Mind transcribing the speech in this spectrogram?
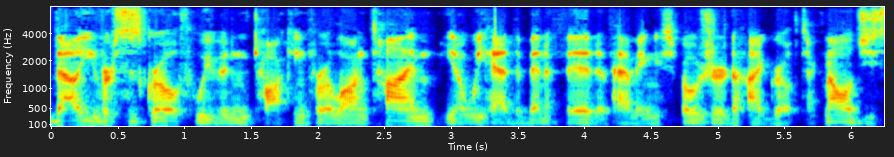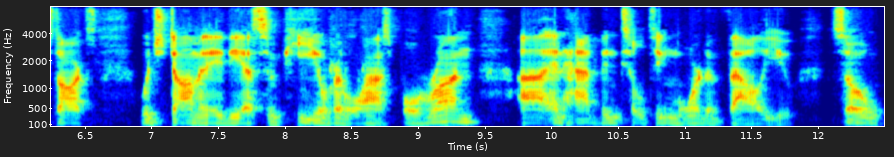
value versus growth. We've been talking for a long time. You know we had the benefit of having exposure to high growth technology stocks which dominated the s&p over the last bull run uh, and have been tilting more to value. So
